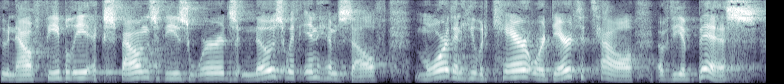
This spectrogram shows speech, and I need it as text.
who now feebly expounds these words knows within himself more than he would care or dare to tell of the abyss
